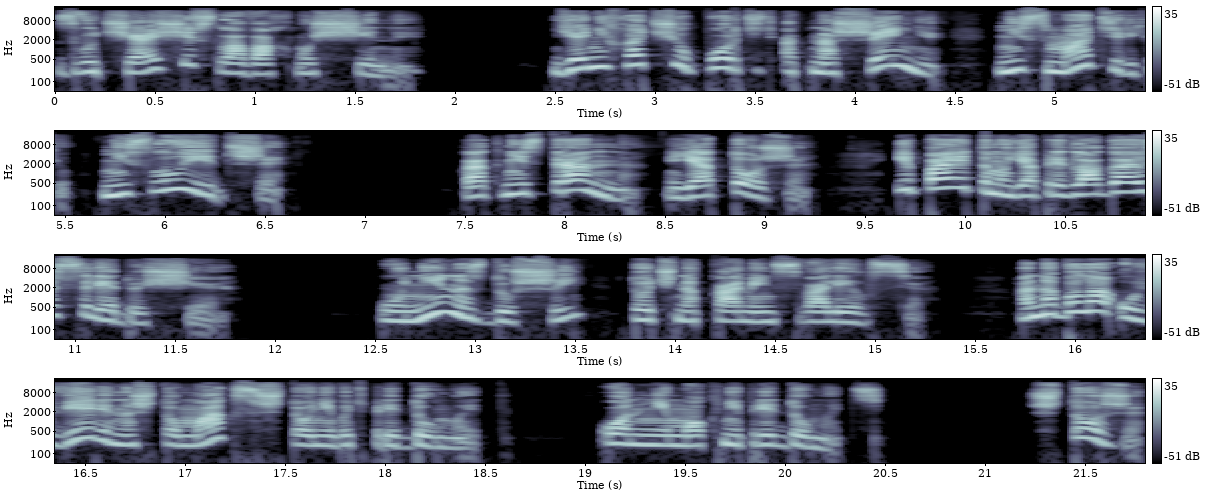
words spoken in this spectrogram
звучащей в словах мужчины. «Я не хочу портить отношения ни с матерью, ни с Луиджи». «Как ни странно, я тоже. И поэтому я предлагаю следующее». У Нины с души точно камень свалился. Она была уверена, что Макс что-нибудь придумает. Он не мог не придумать. «Что же?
